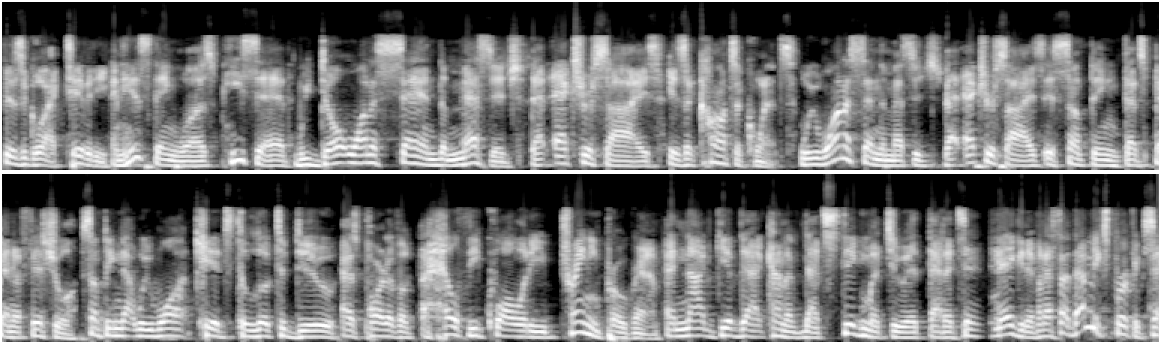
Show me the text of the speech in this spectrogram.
physical activity. And his thing was was he said, we don't want to send the message that exercise is a consequence. We want to send the message that exercise is something that's beneficial, something that we want kids to look to do as part of a, a healthy quality training program and not give that kind of that stigma to it that it's negative. And I thought that makes perfect sense.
